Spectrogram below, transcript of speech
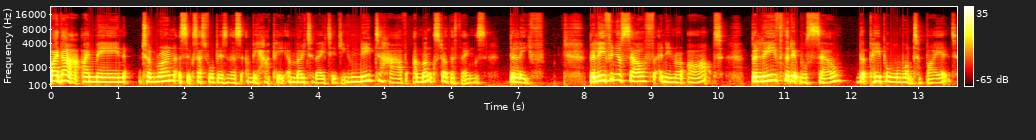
by that, I mean to run a successful business and be happy and motivated, you need to have, amongst other things, belief. Belief in yourself and in your art, belief that it will sell, that people will want to buy it,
